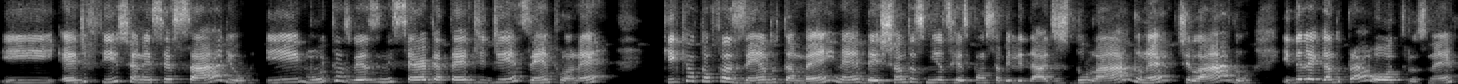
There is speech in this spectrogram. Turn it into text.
E é difícil, é necessário, e muitas vezes me serve até de, de exemplo, né? O que, que eu estou fazendo também, né? Deixando as minhas responsabilidades do lado, né? De lado, e delegando para outros, né?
